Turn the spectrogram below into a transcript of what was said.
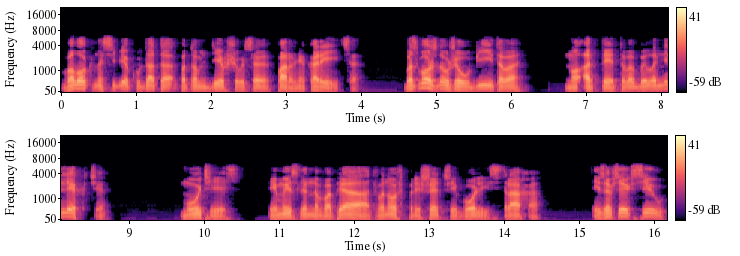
волок на себе куда-то потом девшегося парня-корейца, возможно, уже убитого, но от этого было не легче мучаясь и мысленно вопя от вновь пришедшей боли и страха, изо всех сил,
